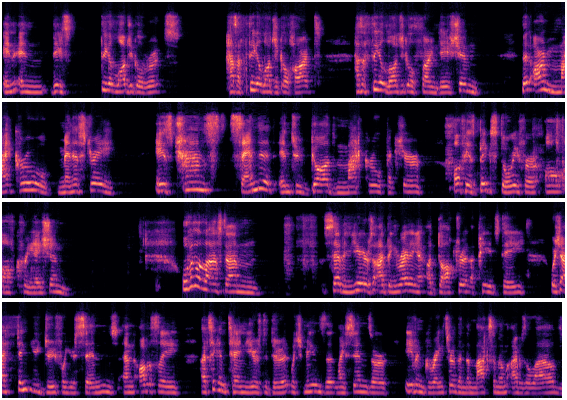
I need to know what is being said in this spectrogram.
in, in these theological roots, has a theological heart, has a theological foundation, that our micro ministry is transcended into God's macro picture of his big story for all of creation. Over the last um, seven years, I've been writing a, a doctorate, a PhD, which I think you do for your sins. And obviously, I've taken 10 years to do it, which means that my sins are even greater than the maximum I was allowed.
